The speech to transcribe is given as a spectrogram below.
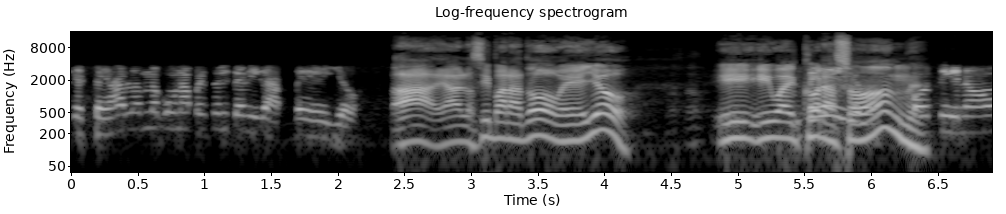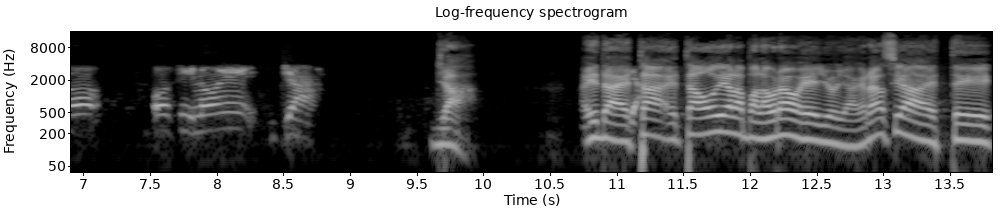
que estés hablando con una persona y te diga bello. Ah, diablo, sí, para todo, bello. Y, igual el corazón. O si no, o si no es ya. Ya. Ahí está, esta, esta odia la palabra bello ya. Gracias. Este,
